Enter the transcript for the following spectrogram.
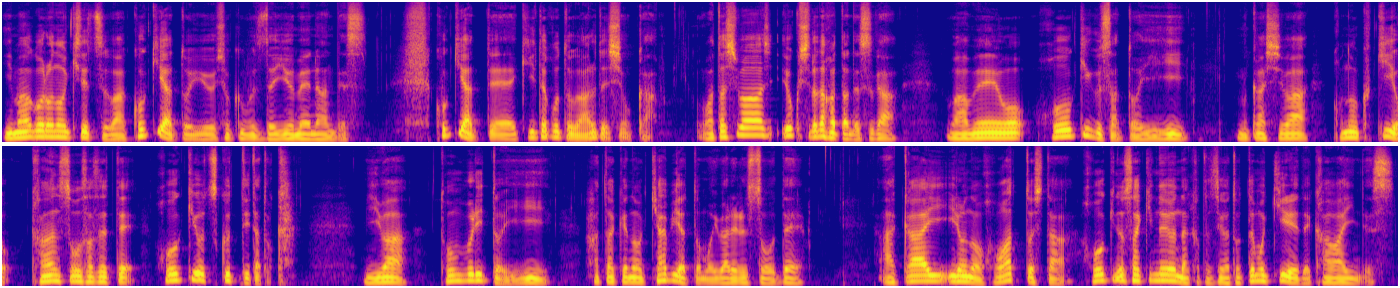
今頃の季節はコキアという植物で有名なんです。コキアって聞いたことがあるでしょうか？私はよく知らなかったんですが和名をほうき草と言い昔はこの茎を乾燥させてほうきを作っていたとか実はトンブリと言い畑のキャビアとも言われるそうで赤い色のほわっとしたほうきの先のような形がとても綺麗で可愛いんです。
